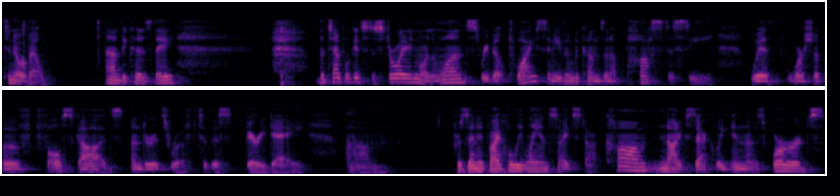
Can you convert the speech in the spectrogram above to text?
to no avail. Um, because they, the temple gets destroyed more than once, rebuilt twice, and even becomes an apostasy with worship of false gods under its roof to this very day. Um, presented by holylandsites.com, not exactly in those words,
